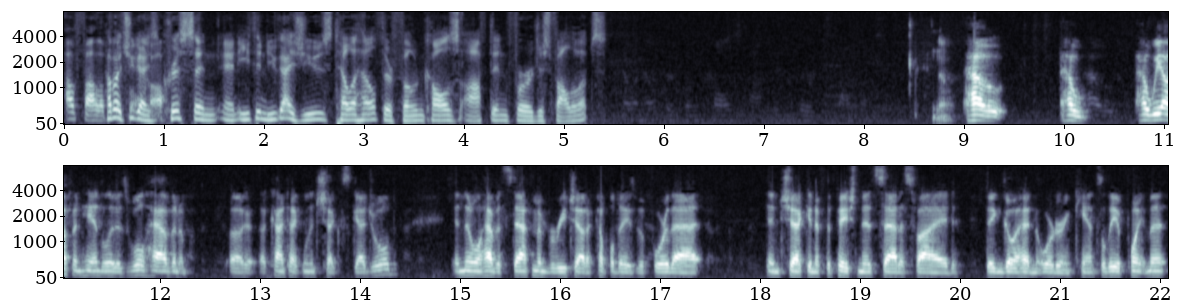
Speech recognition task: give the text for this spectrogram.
I'll follow How about you guys, call. Chris and, and Ethan? Do you guys use telehealth or phone calls often for just follow ups? No. How how how we often handle it is we'll have an, a, a contact lens check scheduled, and then we'll have a staff member reach out a couple days before that and check. And if the patient is satisfied, they can go ahead and order and cancel the appointment.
